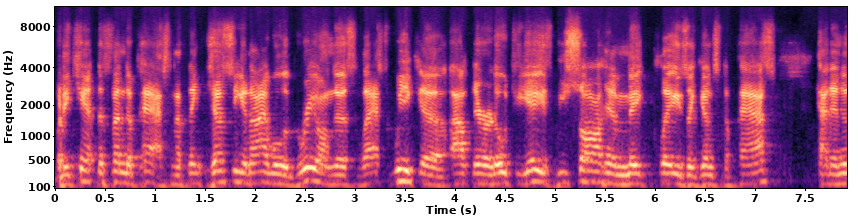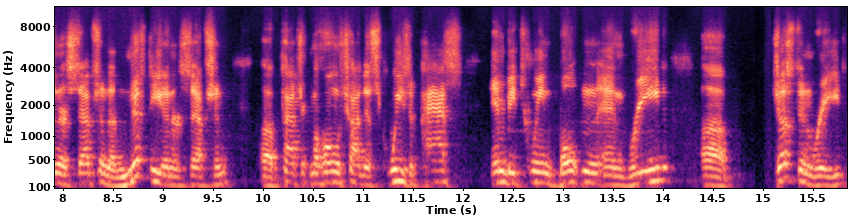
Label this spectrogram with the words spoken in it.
but he can't defend the pass. And I think Jesse and I will agree on this. Last week uh, out there at OTAs, we saw him make plays against the pass, had an interception, a nifty interception. Uh, Patrick Mahomes tried to squeeze a pass in between Bolton and Reid, uh, Justin Reid.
